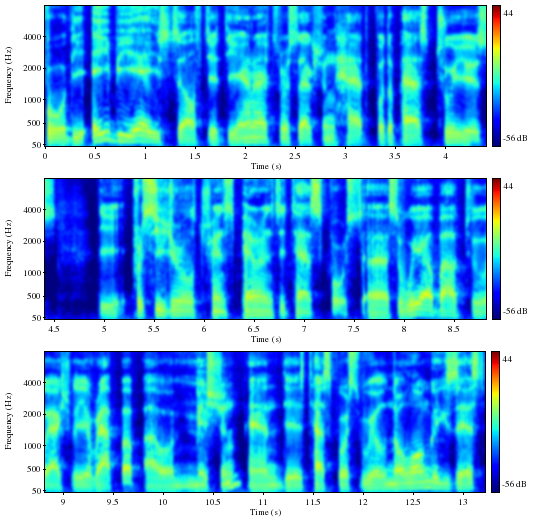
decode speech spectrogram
For the ABA itself, the, the antitrust action had for the past two years the Procedural Transparency Task Force. Uh, so we are about to actually wrap up our mission, and the task force will no longer exist.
